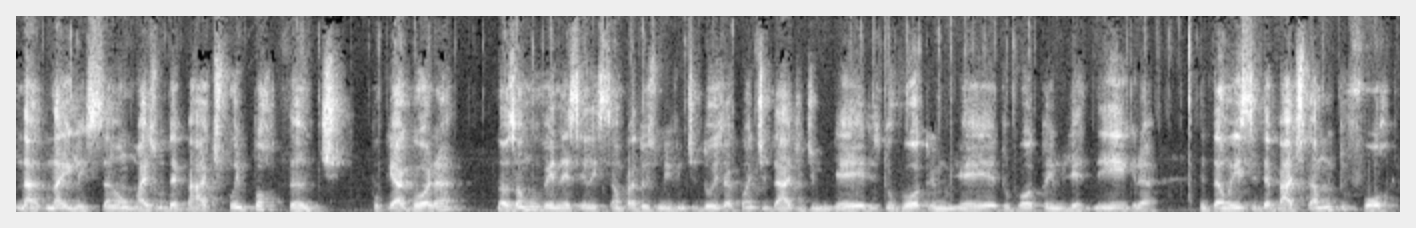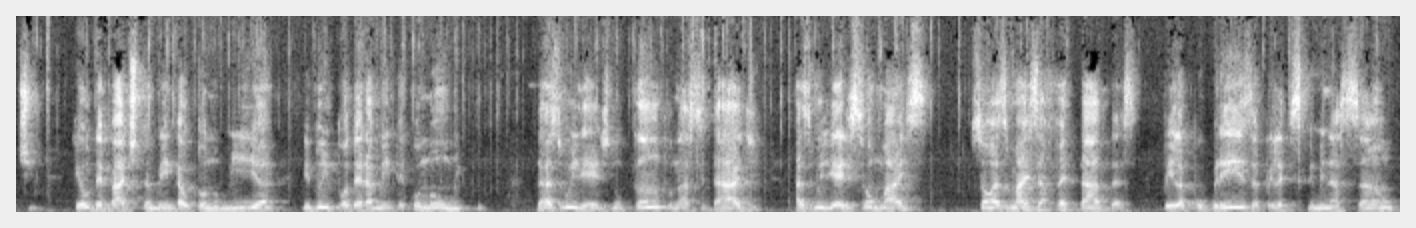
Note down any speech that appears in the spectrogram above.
na, na eleição, mas o debate foi importante, porque agora nós vamos ver nessa eleição para 2022 a quantidade de mulheres, do voto em mulher, do voto em mulher negra. Então, esse debate está muito forte, que é o debate também da autonomia e do empoderamento econômico das mulheres no campo, na cidade. As mulheres são mais são as mais afetadas pela pobreza, pela discriminação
